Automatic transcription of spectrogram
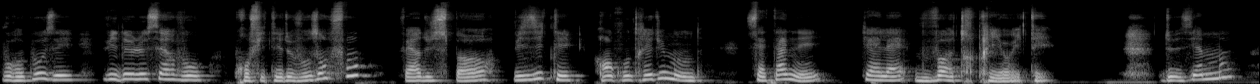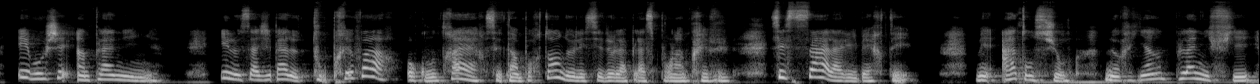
vous reposer, vider le cerveau, profiter de vos enfants, faire du sport, visiter, rencontrer du monde. Cette année, quelle est votre priorité? Deuxièmement, ébauchez un planning. Il ne s'agit pas de tout prévoir. Au contraire, c'est important de laisser de la place pour l'imprévu. C'est ça la liberté. Mais attention, ne rien planifier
